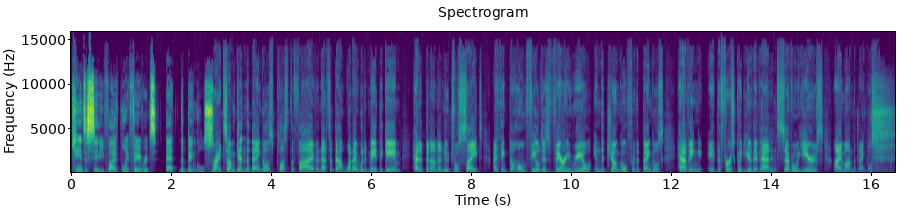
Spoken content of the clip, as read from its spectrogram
Kansas City, five point favorites at the Bengals. Right. So I'm getting the Bengals plus the five, and that's about what I would have made the game had it been on a neutral site. I think the home field is very real in the jungle for the Bengals, having a, the first good year they've had in several years. I am on the Bengals.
